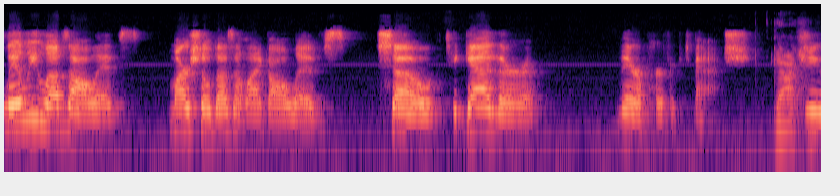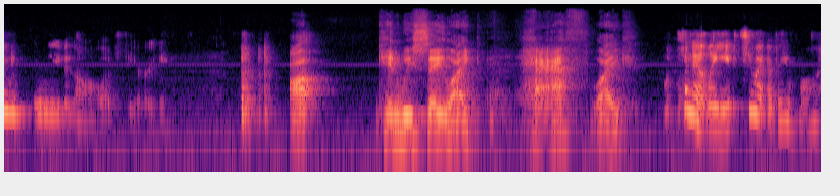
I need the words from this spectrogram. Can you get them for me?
Lily loves olives. Marshall doesn't like olives. So together, they're a perfect match. Gotcha. Do you believe in the olive theory? Uh, can we say like half? Like Definitely, you can see whatever you want.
